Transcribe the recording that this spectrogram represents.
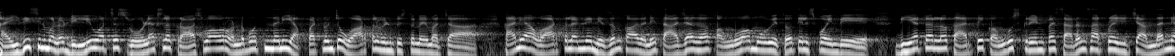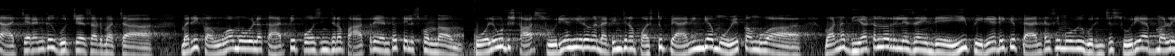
ఖైదీ సినిమాలో ఢిల్లీ వర్సెస్ రోలెక్స్లో క్రాస్ ఓవర్ ఉండబోతుందని ఎప్పటి నుంచో వార్తలు వినిపిస్తున్నాయి మచ్చా కానీ ఆ వార్తలన్నీ నిజం కాదని తాజాగా కంగువా మూవీతో తెలిసిపోయింది. థియేటర్లో కార్తీక్ కంగు స్క్రీన్పై సడన్ సర్ప్రైజ్ ఇచ్చి అందరినీ ఆశ్చర్యానికి గురి చేశాడు మచ్చా. మరి కంగువా మూవీలో కార్తీక్ పోషించిన పాత్ర ఏంటో తెలుసుకుందాం. కోలీవుడ్ స్టార్ సూర్య హీరోగా నటించిన first pan India movie Kanguva. మొన్న థియేటర్లో రిలీజ్ అయింది. ఈ పీరియడ్కి ఫ్యాంటసీ మూవీ గురించి సూర్య అభిమానులు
